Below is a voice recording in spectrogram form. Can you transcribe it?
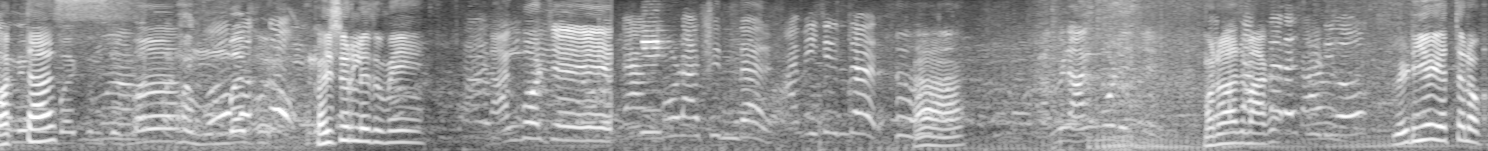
बघतास? खैसूरले सुरले तुम्ही हा. म्हणून आज माग व्हिडिओ व्हिडिओ येतो लोक.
